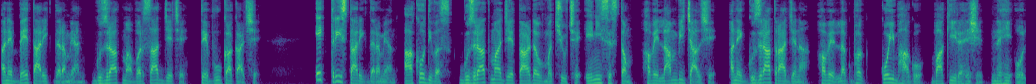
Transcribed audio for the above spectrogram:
અને બે તારીખ દરમિયાન ગુજરાતમાં વરસાદ જે છે તે ભૂકા કાઢશે. એક ત્રીસ તારીખ દરમિયાન આખો દિવસ ગુજરાતમાં જે તાડવ મચ્યું છે એની સિસ્ટમ હવે લાંબી ચાલશે. અને ગુજરાત રાજ્યના હવે લગભગ કોઈ ભાગો બાકી રહેશે નહીં ઓલ.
